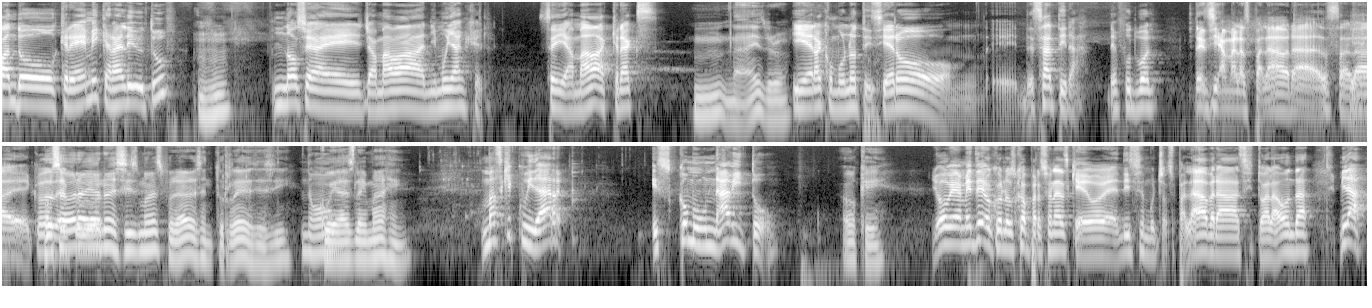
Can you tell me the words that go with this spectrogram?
Cuando creé mi canal de YouTube, no se eh, llamaba ni muy ángel. Se llamaba Cracks. Mm, nice, bro. Y era como un noticiero eh, de sátira, de fútbol. Decía malas palabras, hablaba de cosas Pues de ahora ya no decís malas palabras en tus redes y así. No. Cuidas la imagen. Más que cuidar, es como un hábito. Ok. Yo obviamente yo conozco a personas que eh, dicen muchas palabras y toda la onda. Mira,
